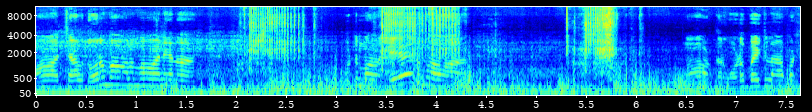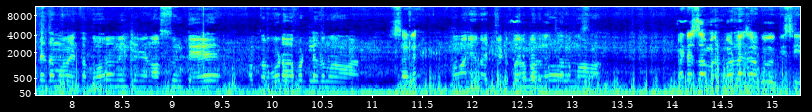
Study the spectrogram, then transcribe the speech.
మామ చాలా దూరం పోవాలి మామ నేను. పుట్టు మామ లేదు మామ మామ ఒక్కరు కూడా బైక్ ఆపట్లేదు మామ ఇంత దూరం నుంచి నేను వస్తుంటే ఒక్కరు కూడా ఆపట్లేదు మామ సరే. మామ నేను అర్జెంట్ పని మామ అంటే సార్ మన బండి సార్ కొద్దిగా తీసి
